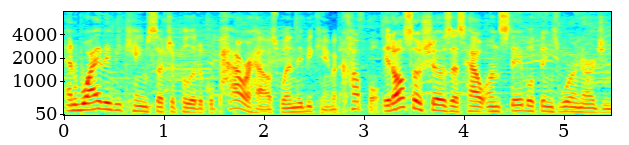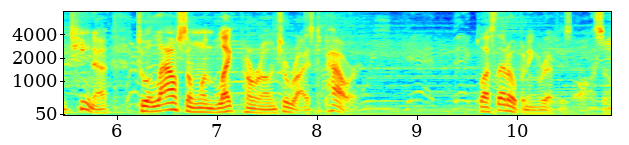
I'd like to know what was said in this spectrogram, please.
and why they became such a political powerhouse when they became a couple. It also shows us how unstable things were in Argentina to allow someone like Perón to rise to power. Plus, that opening riff is awesome.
